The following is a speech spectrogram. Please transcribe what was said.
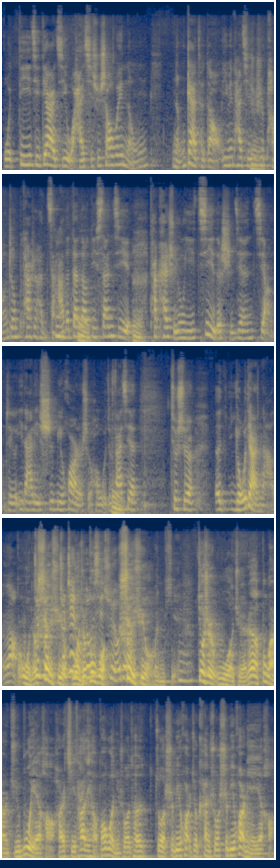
我第一季、第二季我还其实稍微能能 get 到，因为它其实是旁征，它是很杂的。但到第三季，他开始用一季的时间讲这个意大利湿壁画的时候，我就发现，就是。呃，有点难了。我觉得顺序，就这种东西是有点顺序有问题。就是我觉着，不管是局部也好，还是其他的也好，包括你说他做湿壁画，就看说湿壁画那些也好，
